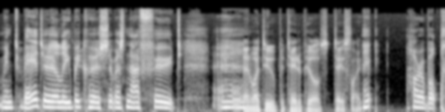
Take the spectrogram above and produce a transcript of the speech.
went to bed early because there was no food. And And what do potato peels taste like? eh, horrible.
